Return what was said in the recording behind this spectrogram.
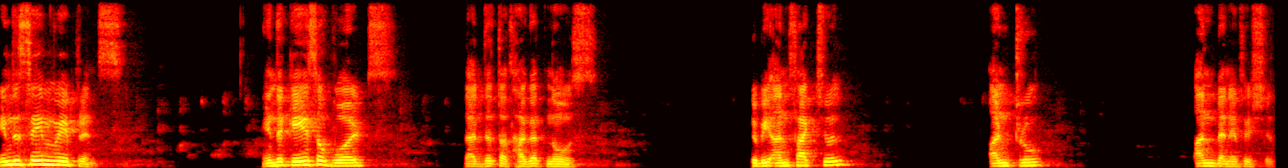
In the same way, Prince, in the case of words that the Tathagat knows to be unfactual, untrue, unbeneficial,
